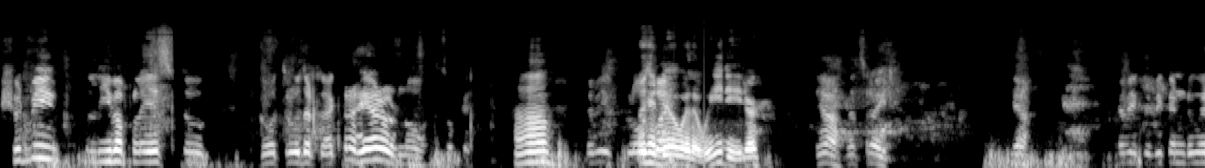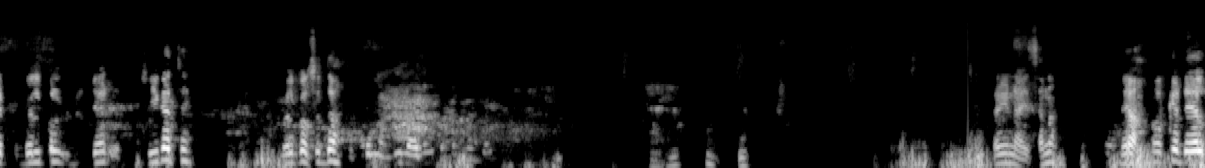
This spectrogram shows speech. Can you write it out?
Should we leave a place to go through the tractor here or no? It's okay. Um, Maybe close we can by. do it with a weed eater. Yeah, that's right. Yeah. Maybe we can do it. Bilkul, ठीक है बिल्कुल Very nice, है ना? Yeah, okay, Dale.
